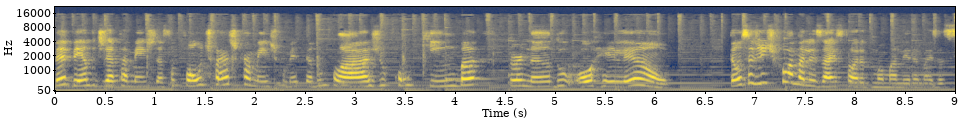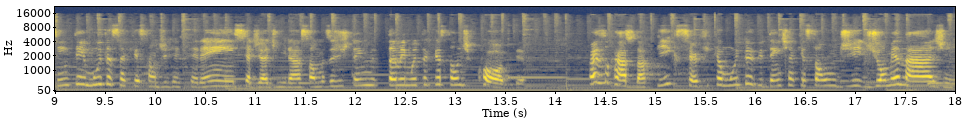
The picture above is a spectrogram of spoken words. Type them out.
bebendo diretamente dessa fonte, praticamente cometendo um plágio com Kimba, tornando o Rei Leão. Então, se a gente for analisar a história de uma maneira mais assim, tem muito essa questão de referência, de admiração, mas a gente tem também muita questão de cópia. Mas no caso da Pixar, fica muito evidente a questão de, de homenagem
